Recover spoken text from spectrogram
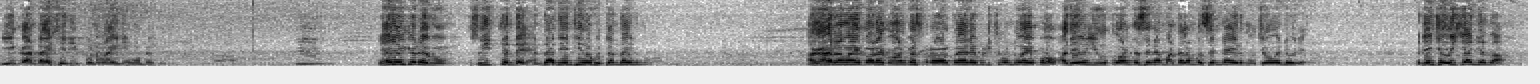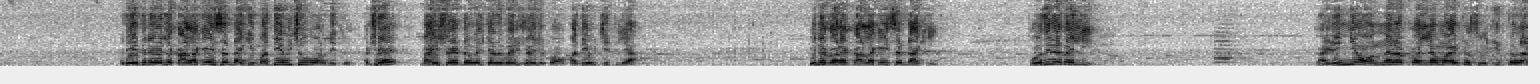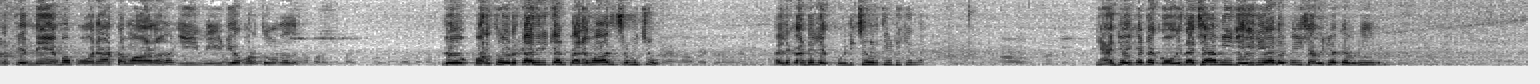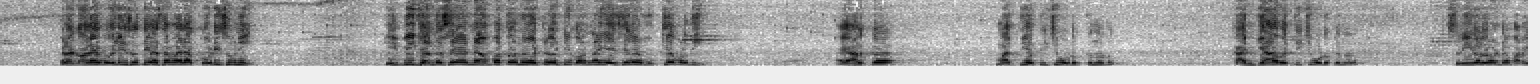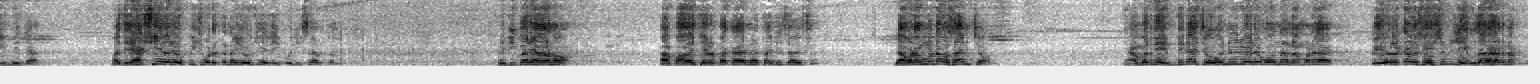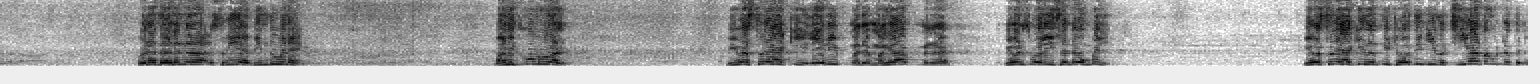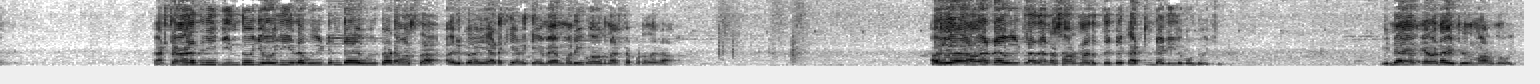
ഈ കണ്ടകശ്ശേരി പിണറായിനെയും കൊണ്ടേ പോകും ഞാൻ ചോദിക്കട്ടെ സ്വിച്ചിന്റെ എന്താ അദ്ദേഹം ചെയ്ത കുറ്റം എന്തായിരുന്നു? അകാരണമായി കുറെ കോൺഗ്രസ് പ്രവർത്തകരെ പിടിച്ചുകൊണ്ടുപോയപ്പോ അദ്ദേഹം യൂത്ത് കോൺഗ്രസിന്റെ മണ്ഡലം പ്രസിഡന്റ് ആയിരുന്നു ചോവന്നൂര് അദ്ദേഹം ചോദിക്കാൻ ചെന്ന. അദ്ദേഹത്തിന് പേരിൽ കള്ളക്കേസ് ഉണ്ടാക്കി മദ്യപിച്ചു എന്ന് പറഞ്ഞിട്ട്. പക്ഷേ മജിസ്ട്രേറ്റിന് വിളിച്ചത് പരിശോധിച്ചപ്പോ മദ്യപിച്ചിട്ടില്ല. പിന്നെ കുറെ കള്ളക്കേസ് ഉണ്ടാക്കി. പൊതിരെ തല്ലി. കഴിഞ്ഞ ഒന്നര കൊല്ലമായിട്ട് ശുചിത്വ നടത്തിയ നിയമ പോരാട്ടമാണ് ഈ വീഡിയോ പുറത്തു വന്നത്. ഇത് പുറത്തു കൊടുക്കാതിരിക്കാൻ പരമാവധി ശ്രമിച്ചു. അതിൽ കണ്ടില്ലേ കുനിച്ചു നിർത്തിയിടിക്കുന്ന ഞാൻ ചോദിക്കട്ടെ ഗോവിന്ദസ്വാമി ജയിലിയാടിയപ്പോ ഈ ശൗര്യമൊക്കെ എവിടെയായിരുന്നു? ഇവിടെ കുറെ പോലീസ് ഉദ്യോഗസ്ഥന്മാരെ കൊടി സുനി. ഇ പി ചന്ദ്രശേഖരൻ അമ്പത്തൊന്ന് വെട്ടുകെട്ടി കൊന്ന കേസിലെ മുഖ്യ പ്രതി അയാൾക്ക് മദ്യം എത്തിച്ചു കൊടുക്കുന്നതും കഞ്ചാവ് എത്തിച്ചു കൊടുക്കുന്നതും സ്ത്രീകളിലോണ്ട് പറയുന്നില്ല. മദിരാക്ഷിയെ വരെ ഒപ്പിച്ചു കൊടുക്കുന്ന ജോലിയല്ലേ ഈ പോലീസുകാർക്ക്? ഇവരാണോ ആ പാവം ചെറുപ്പക്കാരനെ തല്ലി ചോദിച്ചു. ലവണം കൊണ്ട് അവസാനിച്ചോ? ഞാൻ പറഞ്ഞത് എന്തിനാ ചൊവ്വന്നൂർ വരെ പോകുന്നത് നമ്മുടെ വിവരക്കാർ ശേഷമില്ലേ ഉദാഹരണം. ഒരു ദളിത് സ്ത്രീയെ ബിന്ദുവിനെ മണിക്കൂറുകൾ വിവസ്ത്രയാക്കി ലേഡി മറ്റേ മഹിളാ വിമൻസ് പോലീസിന്റെ മുമ്പിൽ വിവസ്ത്രയാക്കി നിർത്തി ചോദ്യം ചെയ്തു ചെയ്യാത്ത കുറ്റത്തിന്. കഷ്ടകാലത്തിന് ഈ ബിന്ദു ജോലി ചെയ്ത വീടിന്റെ വീട്ടുടമസ്ഥ അവർക്ക് ഇടയ്ക്ക് ഇടയ്ക്ക് മെമ്മറി പവർ നഷ്ടപ്പെടുന്ന ഒരാളാണ് അവർ അവരുടെ വീട്ടിലെ തന്നെ സ്വർണം എടുത്തിട്ട് കട്ടിന്റെ അടിയിൽ കൊണ്ടുവച്ചു. പിന്നെ എവിടെ വെച്ചു എന്ന് മറന്നുപോയി.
